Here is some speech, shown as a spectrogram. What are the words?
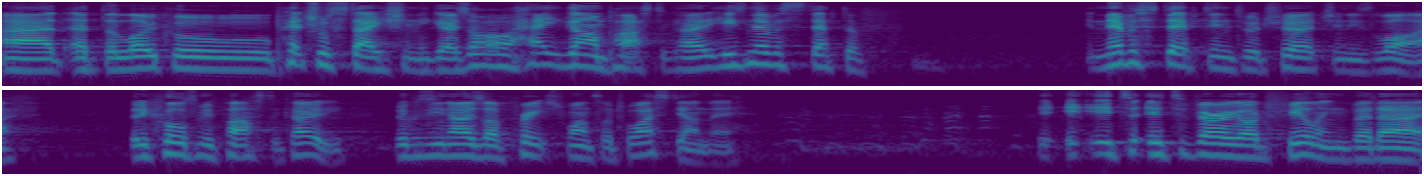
uh, at the local petrol station, he goes, oh, how you going, Pastor Cody? He's never stepped, a, never stepped into a church in his life, but he calls me Pastor Cody because he knows I've preached once or twice down there it's, it's a very odd feeling, but uh,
